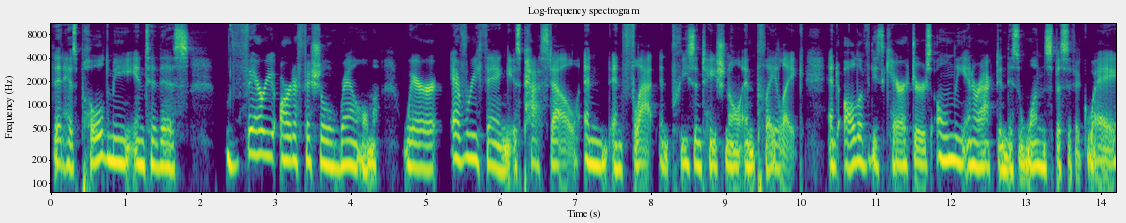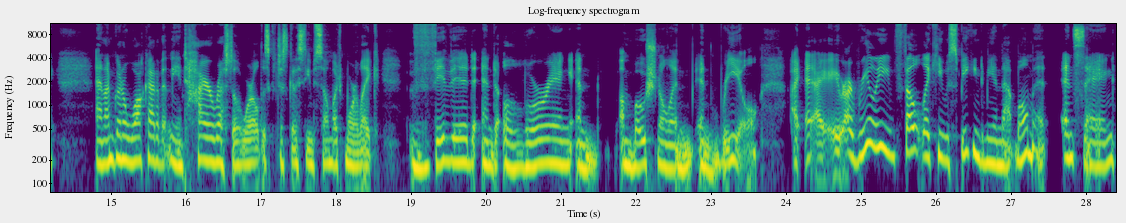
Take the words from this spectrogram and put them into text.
that has pulled me into this very artificial realm where everything is pastel and and flat and presentational and play like and all of these characters only interact in this one specific way. And i'm going to walk out of it and the entire rest of the world is just going to seem so much more like vivid and alluring and emotional and and real. I, I i really felt like he was speaking to me in that moment and saying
